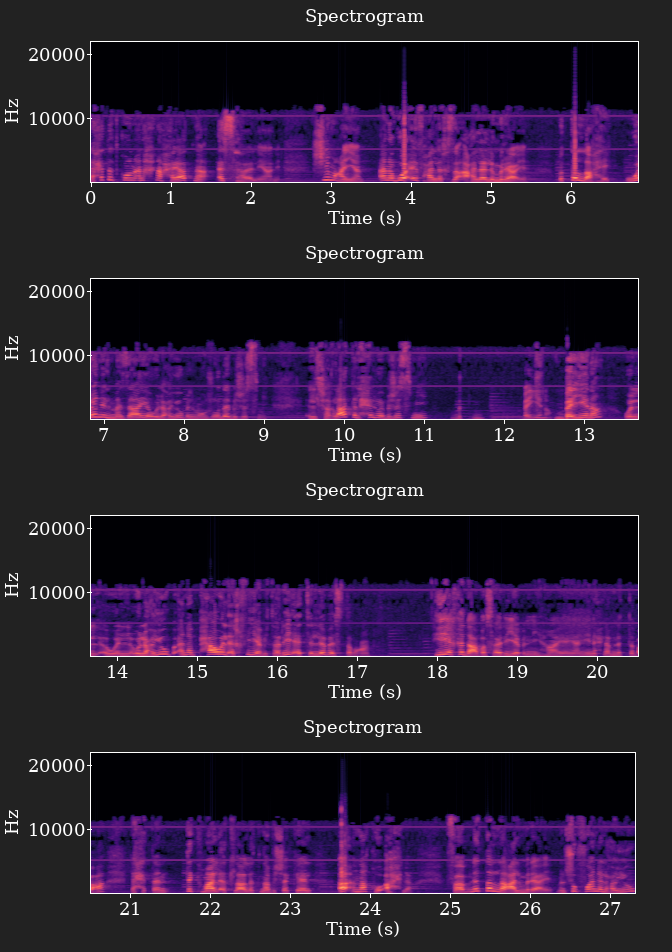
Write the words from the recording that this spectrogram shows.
لحتى تكون نحن حياتنا أسهل يعني. شيء معين. أنا بوقف على الخزق على المراية. بتطلع هيك. وين المزايا والعيوب الموجودة بجسمي؟ الشغلات الحلوة بجسمي بينة. مبينة وال... وال... والعيوب أنا بحاول أخفيها بطريقة اللبس طبعا. هي خدعة بصرية بالنهاية. يعني نحن بنتبعها لحتى تكمل إطلالتنا بشكل أأنق وأحلى. فبنطلع على المراية. بنشوف وين العيوب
